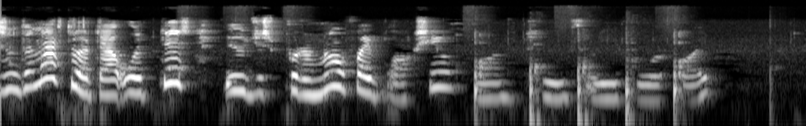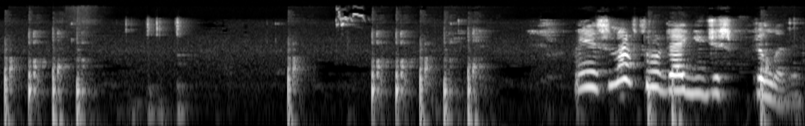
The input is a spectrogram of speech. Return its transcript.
And then after that, with this, you just put another five blocks here. One, two, three, four, five. And after that, you just fill it in.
